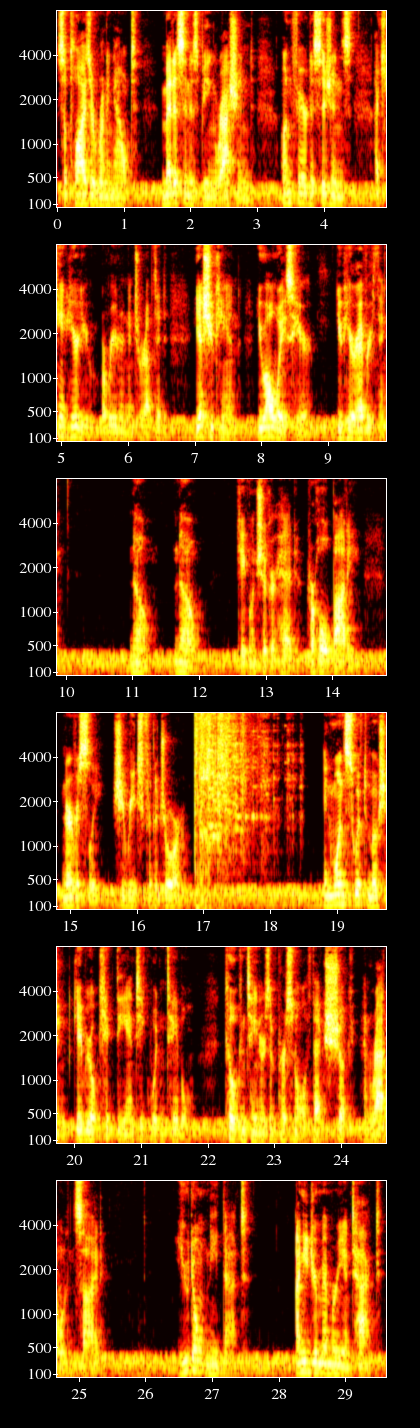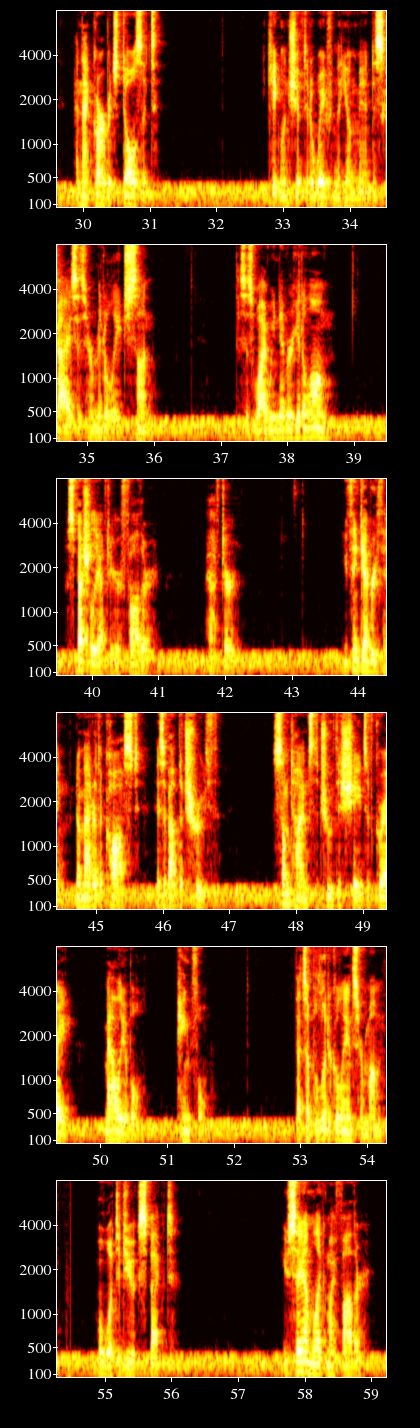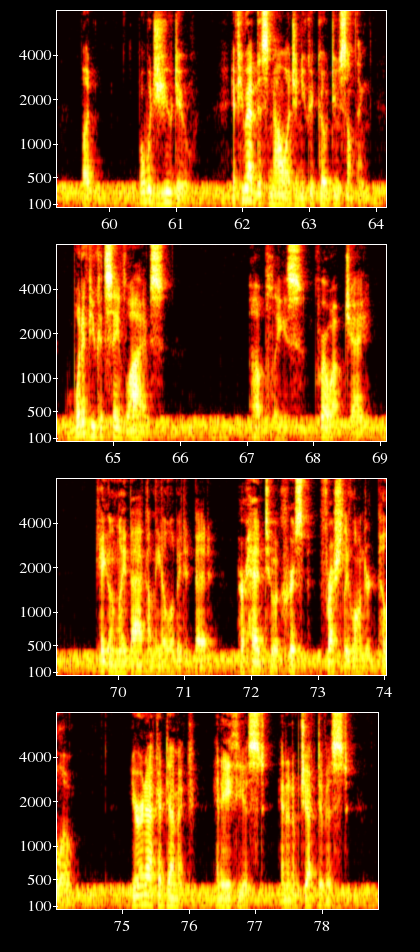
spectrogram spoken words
Supplies are running out, medicine is being rationed, unfair decisions. I can't hear you, O'Riordan interrupted. Yes, you can. You always hear. You hear everything. No, no. Caitlin shook her head, her whole body. Nervously, she reached for the drawer. In one swift motion, Gabriel kicked the antique wooden table. Pill containers and personal effects shook and rattled inside. You don't need that. I need your memory intact, and that garbage dulls it. Caitlin shifted away from the young man disguised as her middle aged son. This is why we never get along, especially after your father. After. You think everything, no matter the cost, is about the truth. Sometimes the truth is shades of gray, malleable, painful. That's a political answer, Mum. Well, what did you expect? You say I'm like my father, but what would you do? If you had this knowledge and you could go do something, what if you could save lives? Oh, please, grow up, Jay. Caitlin lay back on the elevated bed, her head to a crisp, freshly laundered pillow. You're an academic, an atheist, and an objectivist,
